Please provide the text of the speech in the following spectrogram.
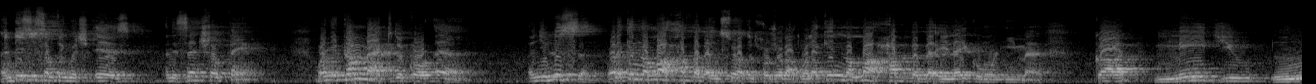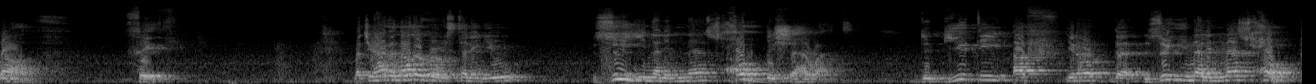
And this is something which is an essential thing. When you come back to the Quran and you listen, ولكن الله حبب in Surah Al-Hujurat, ولكن الله حبب إليكم الإيمان. God made you love faith. But you have another verse telling you, زين للناس حب الشهوات. The beauty of, you know, the زين للناس حب.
